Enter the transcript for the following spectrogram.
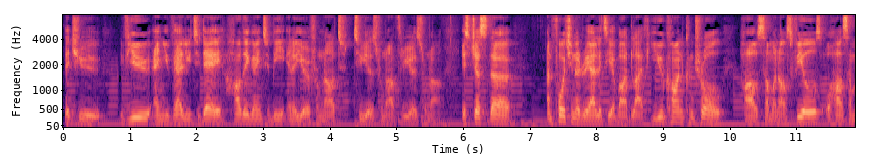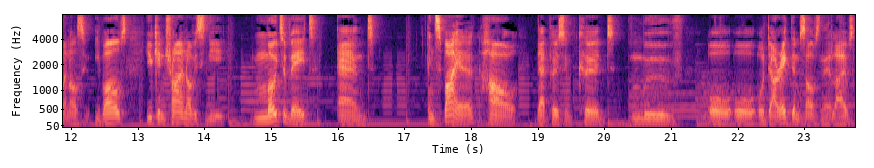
that you view and you value today, how they're going to be in a year from now, two years from now, three years from now. It's just the unfortunate reality about life. You can't control how someone else feels or how someone else evolves. You can try and obviously motivate and inspire how that person could move or, or, or direct themselves in their lives.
